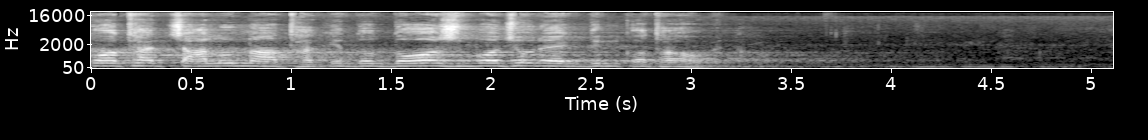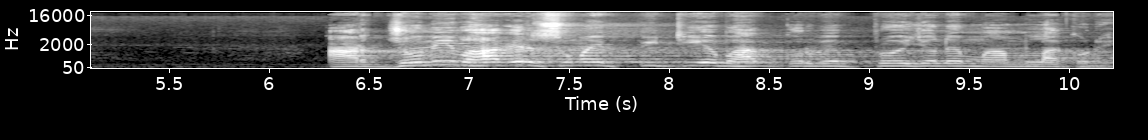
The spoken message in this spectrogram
কথা চালু না থাকে তো দশ বছর একদিন কথা হবে না। আর জমি ভাগের সময় পিটিয়ে ভাগ করবে, প্রয়োজনে মামলা করে।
